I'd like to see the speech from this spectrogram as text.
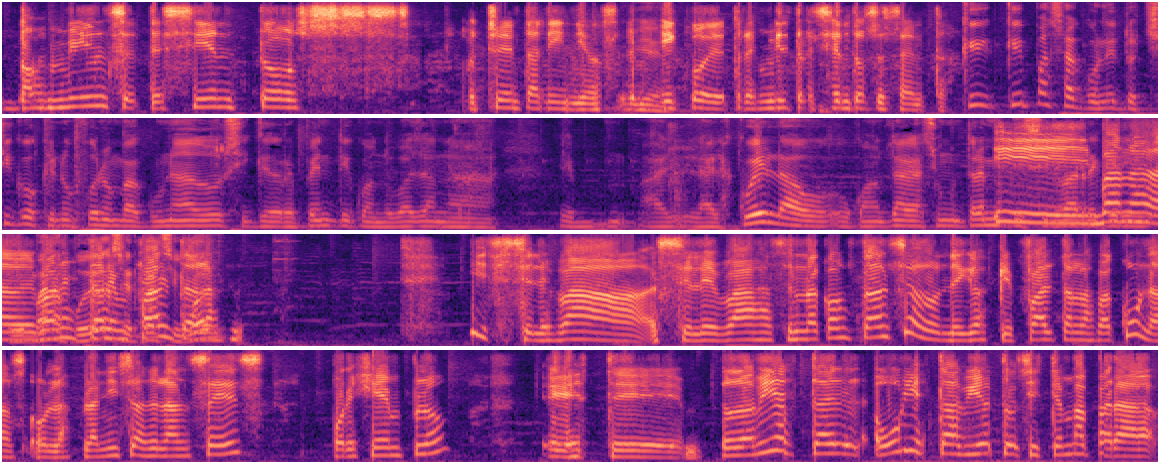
2.780 niños, Bien. en pico de 3.360. ¿Qué, ¿Qué pasa con estos chicos que no fueron vacunados y que de repente cuando vayan a, eh, a la, escuela o, o cuando hagas un trámite se les va a y requerir? van a, eh, van a poder estar en falta igual? las- y se les va se les va a hacer una constancia donde digas que faltan las vacunas o las planillas del ANSES por ejemplo este todavía está el- hoy está abierto el sistema para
